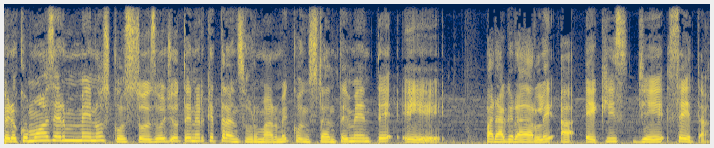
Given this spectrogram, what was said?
Pero ¿cómo va a ser menos costoso yo tener que transformarme constantemente eh, para agradarle a X, Y, Z?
